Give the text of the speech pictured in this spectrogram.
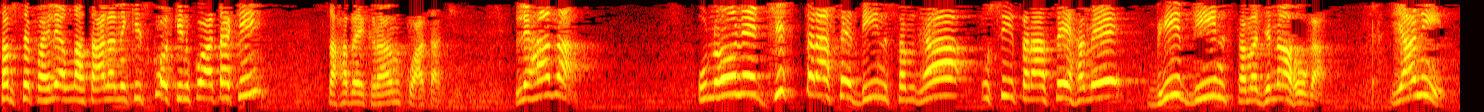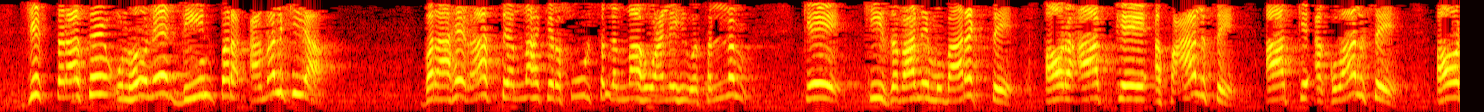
سب سے پہلے اللہ تعالیٰ نے کس کو کن کو عطا کی؟ صحابہ کرام کو عطا کی لہذا انہوں نے جس طرح سے دین سمجھا، اسی طرح سے ہمیں بھی دین سمجھنا ہوگا۔ یعنی جس طرح سے انہوں نے دین پر عمل کیا، براہ راست اللہ کے رسول صلی اللہ علیہ وسلم کے کی زبان مبارک سے اور آپ کے افعال سے، آپ کے اقوال سے اور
